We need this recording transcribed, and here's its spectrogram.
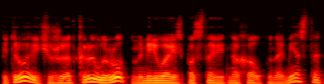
Петрович уже открыл рот, намереваясь поставить нахалку на место,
